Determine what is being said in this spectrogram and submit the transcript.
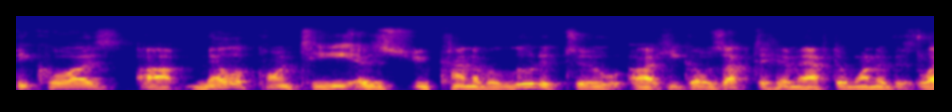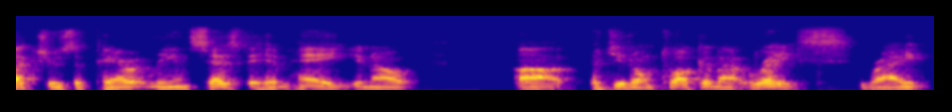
because uh, Merleau-Ponty, as you kind of alluded to, uh, he goes up to him after one of his lectures apparently and says to him, "Hey, you know, uh, but you don't talk about race, right?"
